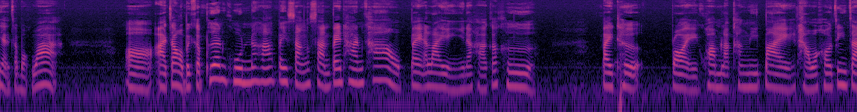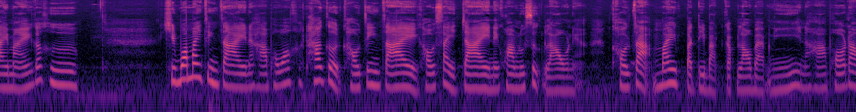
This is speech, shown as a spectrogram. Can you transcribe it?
อยากจะบอกว่าเอ่ออาจจะออกไปกับเพื่อนคุณนะคะ ไปสังสรรค์ไปทานข้าวไปอะไรอย่างนี้นะคะ ก็คือ ไปเถอะ ปล่อยความรักครั้งนี้ไป ถามว่าเขาจริงใจไหมก็คือ คิดว่าไม่จริงใจนะคะ เพราะว่าถ้าเกิดเขาจริงใจ เขาใส่ใจในความรู้สึกเราเนี่ยเขาจะไม่ปฏิบัติกับเราแบบนี้นะคะ เพราะเรา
